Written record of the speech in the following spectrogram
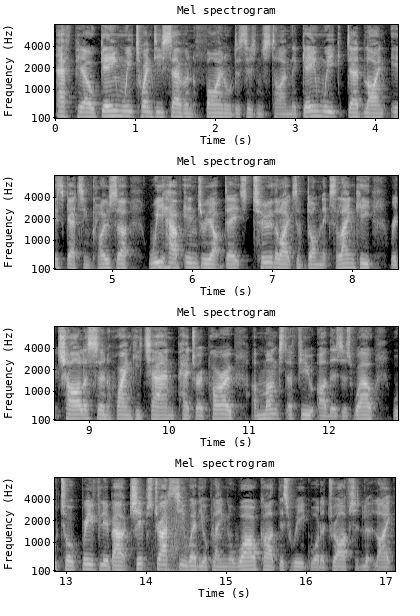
FPL Game Week 27 final decisions time. The game week deadline is getting closer. We have injury updates to the likes of Dominic Solanke, Richarlison, Hwang Hee-chan, Pedro Porro, amongst a few others as well. We'll talk briefly about chip strategy, whether you're playing a wild card this week, what a draft should look like,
